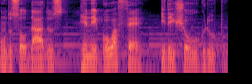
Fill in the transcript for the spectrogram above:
um dos soldados renegou a fé e deixou o grupo.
